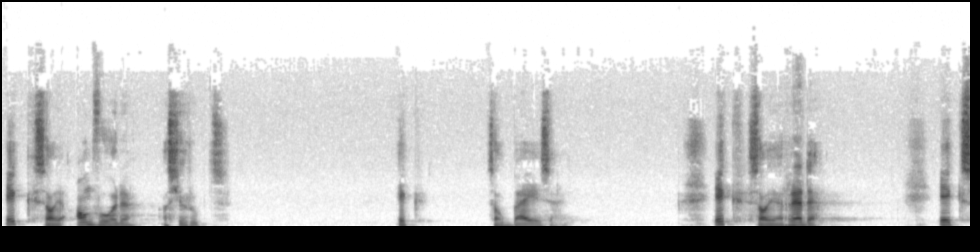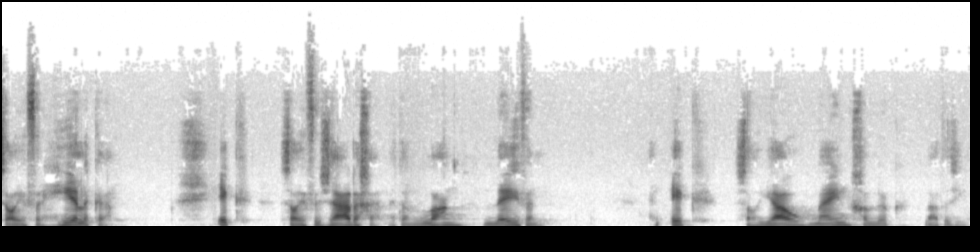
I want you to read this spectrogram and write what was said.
Ik zal je antwoorden als je roept. Ik zal bij je zijn. Ik zal je redden. Ik zal je verheerlijken. Ik zal je verzadigen met een lang leven. En ik zal jou mijn geluk laten zien.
